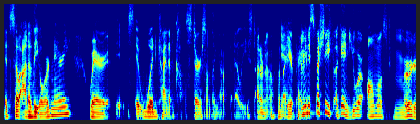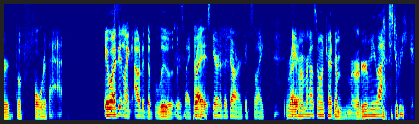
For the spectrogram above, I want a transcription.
it's so out of the ordinary where it, it would kind of stir something up. At least I don't know about Yeah. your parents. I mean, especially if again you were almost murdered before that. It wasn't like out of the blue. It was like I'm scared of the dark. It's like, right. hey, remember how someone tried to murder me last week?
